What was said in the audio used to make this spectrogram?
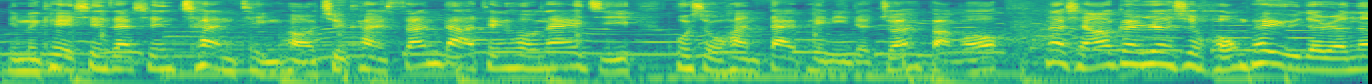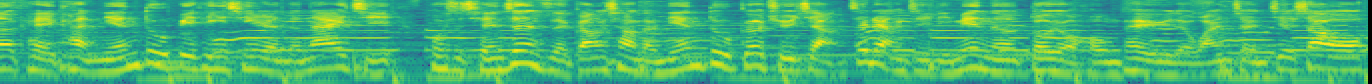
你们可以现在先暂停哈，去看三大天后那一集，或是我和戴佩妮的专访哦。那想要更认识洪佩瑜的人呢，可以看年度必听新人的那一集，或是前阵子刚上的年度歌曲奖这两集里面呢，都有洪佩瑜的完整介绍哦。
